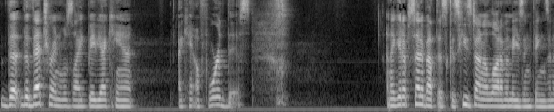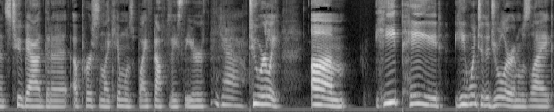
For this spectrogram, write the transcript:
the the veteran was like, "Baby, I can't I can't afford this." And I get upset about this because he's done a lot of amazing things, and it's too bad that a, a person like him was wiped off the face of the earth Yeah. too early. Um, he paid, he went to the jeweler and was like,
